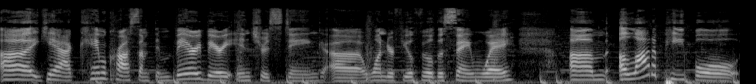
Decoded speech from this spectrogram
Uh, yeah, I came across something very, very interesting. Uh, wonder if you'll feel the same way. Um, a lot of people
